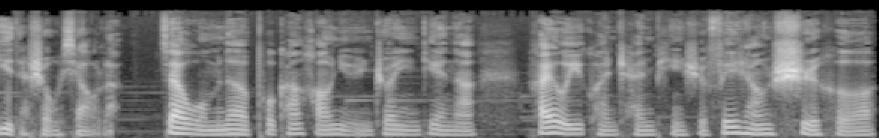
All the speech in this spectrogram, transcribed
意的收效了。在我们的普康好女人专营店呢，还有一款产品是非常适合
